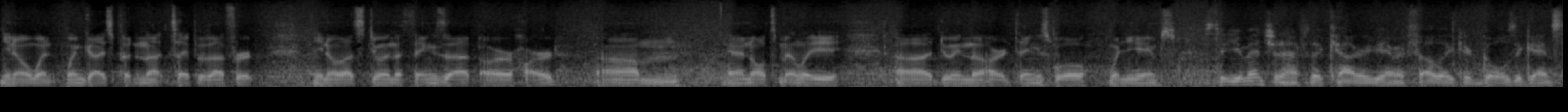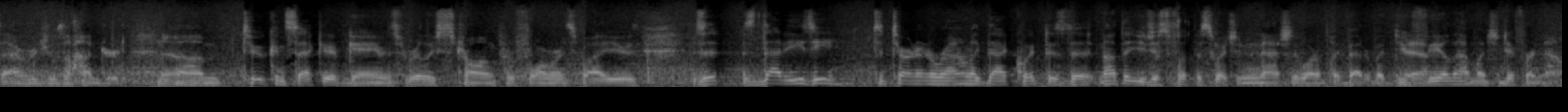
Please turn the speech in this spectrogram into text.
you know when, when guys put in that type of effort you know that's doing the things that are hard um, and ultimately uh, doing the hard things will win you games. So you mentioned after the Calgary game, it felt like your goals against average was 100. Yeah. Um, two consecutive games, really strong performance by you. Is it is that easy to turn it around like that quick? Does the not that you just flip the switch and naturally want to play better, but do you yeah. feel that much different now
